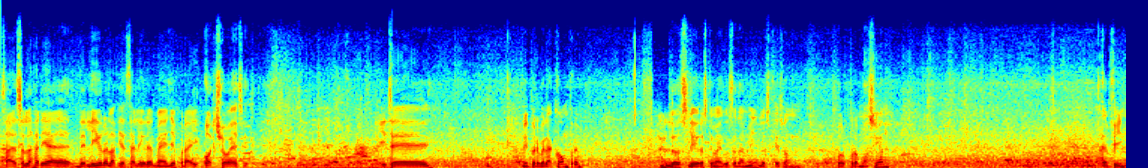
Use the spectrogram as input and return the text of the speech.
O sea, eso es la feria de- libro, la fiesta del libro de Medellín, por ahí ocho veces. Hice mi primera compra. Los libros que me gustan a mí, los que son por promoción. En fin.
